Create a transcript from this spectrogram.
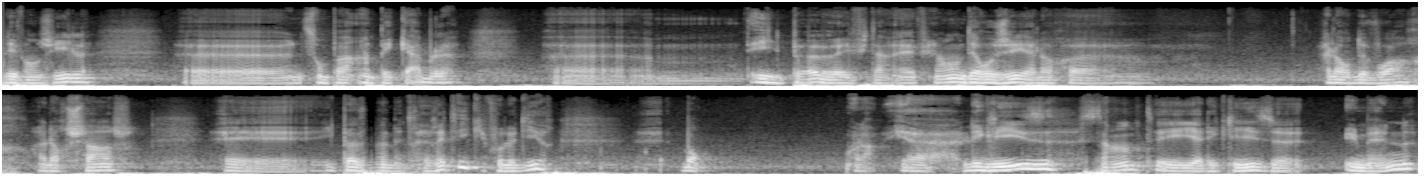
l'évangile euh, ne sont pas impeccables euh, et ils peuvent évidemment déroger à leur, à leur devoir, à leur charge et ils peuvent même être hérétiques, il faut le dire. Bon, voilà, il y a l'Église sainte et il y a l'Église humaine.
